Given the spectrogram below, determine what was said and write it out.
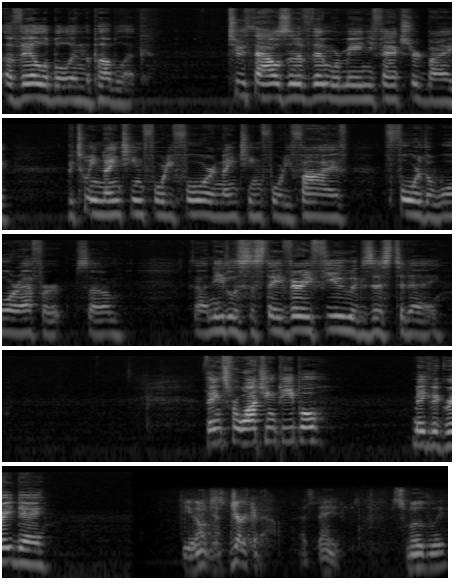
available in the public. 2,000 of them were manufactured by between 1944 and 1945 for the war effort. So, uh, needless to say, very few exist today. Thanks for watching, people. Make it a great day. You don't just jerk it out. That's dangerous. Smoothly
